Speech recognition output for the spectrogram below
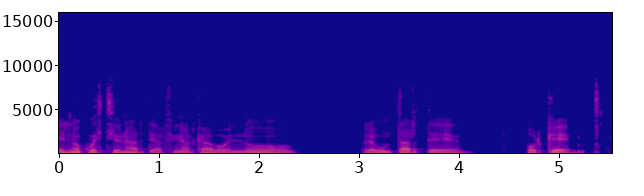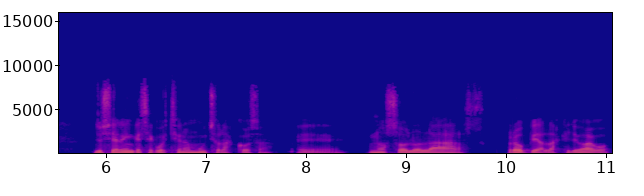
el no cuestionarte al fin y al cabo, el no preguntarte por qué. Yo soy alguien que se cuestiona mucho las cosas, eh, no solo las propias, las que yo hago,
